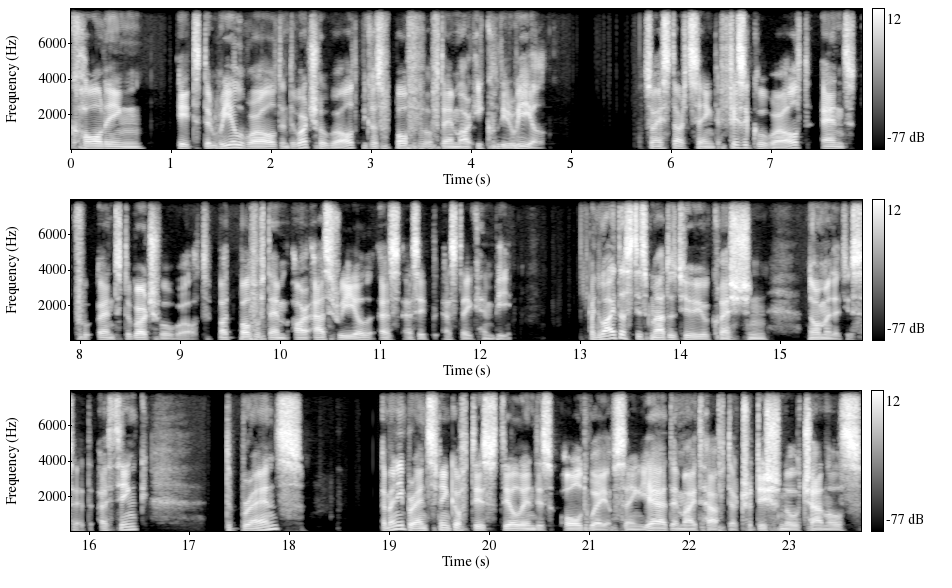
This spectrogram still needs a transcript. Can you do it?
calling it the real world and the virtual world because both of them are equally real. So I start saying the physical world and and the virtual world, but both of them are as real as as it as they can be. And why does this matter to your question, Norman? That you said, I think the brands uh, many brands think of this still in this old way of saying, yeah, they might have their traditional channels,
